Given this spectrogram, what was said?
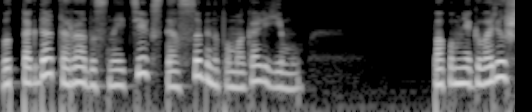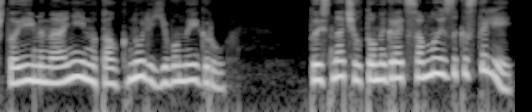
вот тогда-то радостные тексты особенно помогали ему. Папа мне говорил, что именно они и натолкнули его на игру. То есть начал-то он играть со мной из-за костылей,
